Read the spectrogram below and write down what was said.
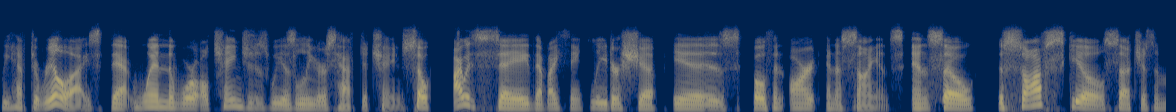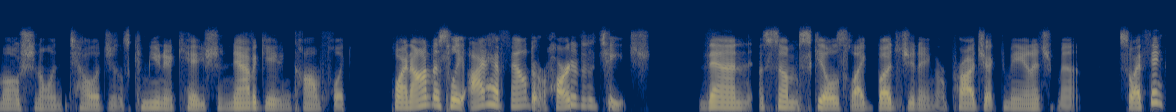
We have to realize that when the world changes, we as leaders have to change. So I would say that I think leadership is both an art and a science. And so the soft skills, such as emotional intelligence, communication, navigating conflict, quite honestly, I have found are harder to teach than some skills like budgeting or project management. So I think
